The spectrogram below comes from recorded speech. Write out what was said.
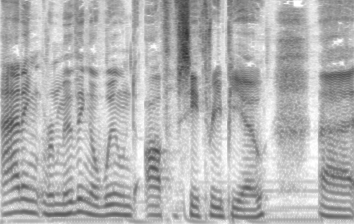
adding removing a wound off of C3PO. Uh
